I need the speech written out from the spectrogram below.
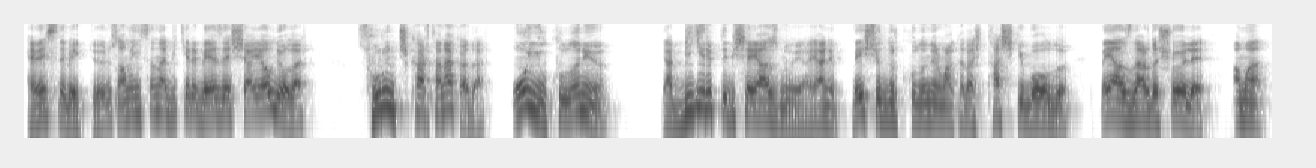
hevesle bekliyoruz. Ama insanlar bir kere beyaz eşyayı alıyorlar. Sorun çıkartana kadar 10 yıl kullanıyor. Ya bir girip de bir şey yazmıyor ya. Yani 5 yıldır kullanıyorum arkadaş taş gibi oldu. Beyazlar da şöyle ama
